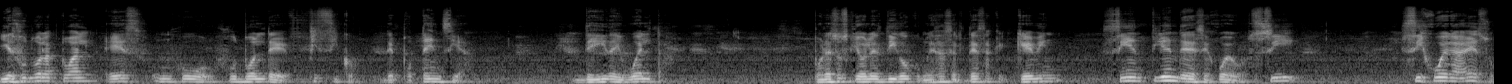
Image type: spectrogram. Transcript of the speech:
Y el fútbol actual es un fútbol de físico, de potencia, de ida y vuelta. Por eso es que yo les digo con esa certeza que Kevin si entiende ese juego, si sí juega eso.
